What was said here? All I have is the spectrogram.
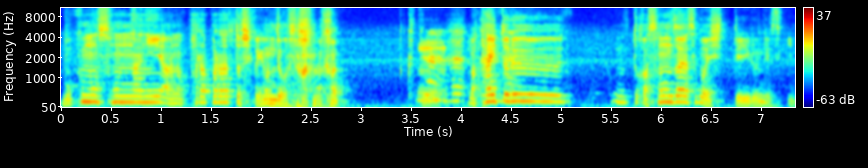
僕もそんなにあのパラパラっとしか読んだことがなかくて、うんうん。まあ、タイトルとか存在はすごい知っているんですい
